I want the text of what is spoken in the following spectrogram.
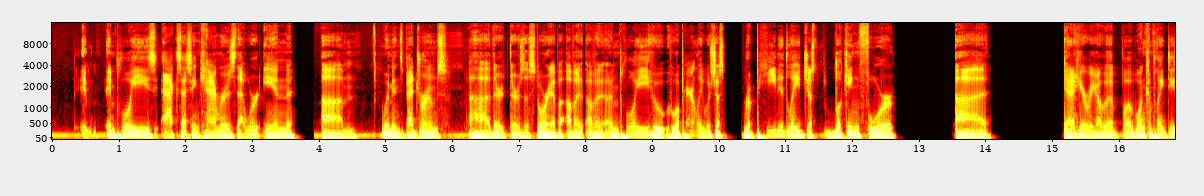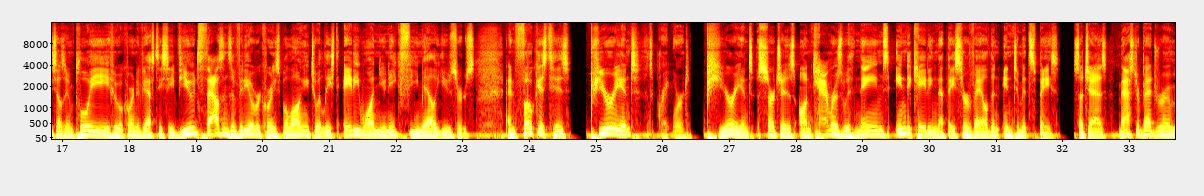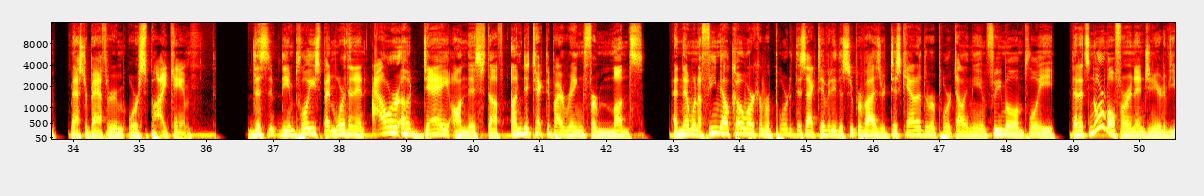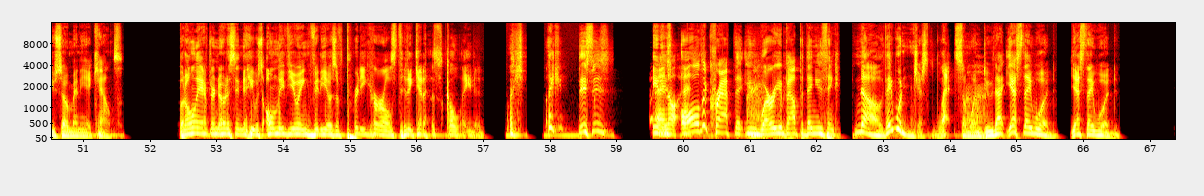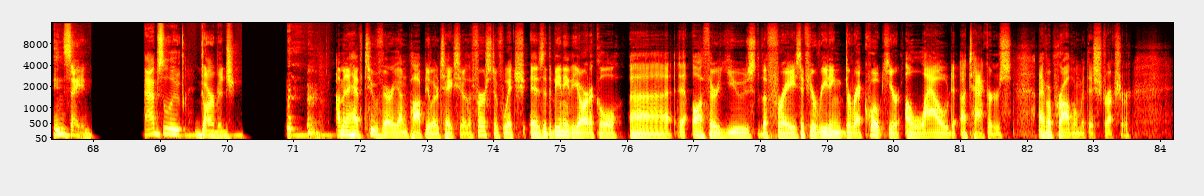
employees accessing cameras that were in um, women's bedrooms. Uh, there, there's a story of a, of, a, of an employee who who apparently was just repeatedly just looking for. Uh, yeah, here we go. Uh, uh, one complaint details an employee who, according to the FTC, viewed thousands of video recordings belonging to at least 81 unique female users and focused his purient, that's a great word, purient searches on cameras with names indicating that they surveilled an intimate space, such as master bedroom, master bathroom, or spy cam. This the employee spent more than an hour a day on this stuff, undetected by Ring for months. And then when a female coworker reported this activity, the supervisor discounted the report, telling the female employee that it's normal for an engineer to view so many accounts. But only after noticing that he was only viewing videos of pretty girls did it get escalated. Like, like this is it And is all the crap that you worry about, but then you think, no, they wouldn't just let someone do that. Yes, they would. Yes, they would. Insane. Absolute garbage. I'm going to have two very unpopular takes here. The first of which is at the beginning of the article, uh, author used the phrase, if you're reading direct quote here, allowed attackers. I have a problem with this structure.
